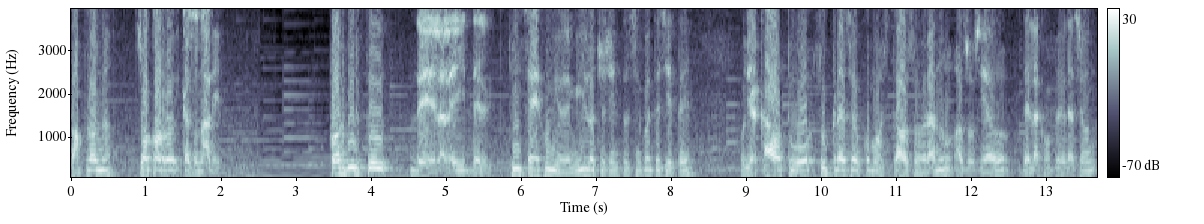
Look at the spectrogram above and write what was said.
Pamplona, Socorro y Casanare. Por virtud de la ley del 15 de junio de 1857, Boyacá tuvo su creación como Estado soberano asociado de la Confederación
